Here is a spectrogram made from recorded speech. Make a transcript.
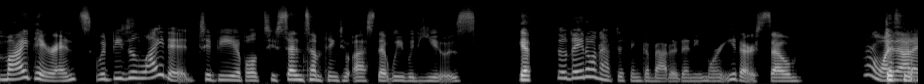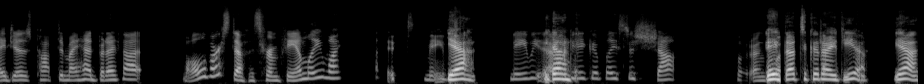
my parents would be delighted to be able to send something to us that we would use. Yep. So they don't have to think about it anymore either. So I don't know why that Definitely. I just popped in my head, but I thought all of our stuff is from family. Why not? Maybe, Yeah. maybe that Yeah. would be a good place to shop. Hey, that's a good idea. Yeah.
